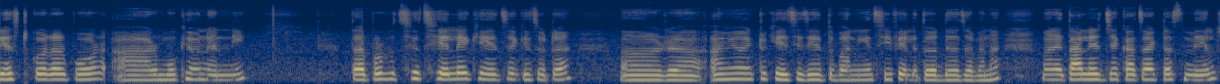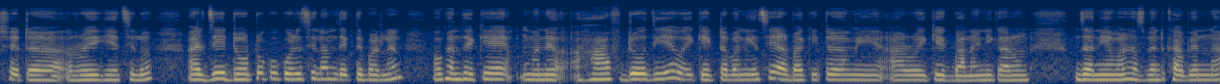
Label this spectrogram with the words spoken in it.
টেস্ট করার পর আর মুখেও নেননি। তারপর হচ্ছে ছেলে খেয়েছে কিছুটা। আর আমিও একটু খেয়েছি, যেহেতু বানিয়েছি, ফেলে তো আর দেওয়া যাবে না। মানে তালের যে কাঁচা একটা স্মেল সেটা রয়ে গিয়েছিল। আর যে ডোটুকু করেছিলাম, দেখতে পারলেন, ওখান থেকে মানে হাফ ডো দিয়ে ওই কেকটা বানিয়েছি, আর বাকিটা আমি আর ওই কেক বানাইনি, কারণ জানি আমার হাজব্যান্ড খাবেন না।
